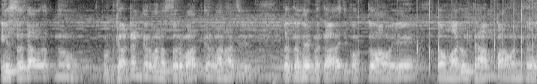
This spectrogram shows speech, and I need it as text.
એ સદાવ્રતનું ઉદ્ઘાટન કરવાના, શરૂઆત કરવાના છે. તો તમે બધા જ ભક્તો આવો તો અમારું ધામ પાવન થાય.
